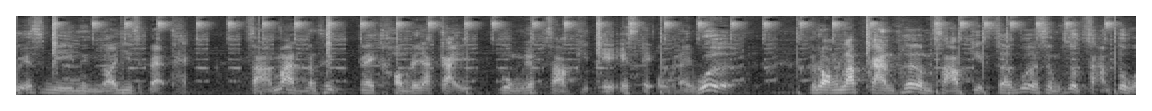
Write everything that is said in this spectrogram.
USB 128 แท็ก สามารถบันทึกในคอมระยะไกลวงเล็บซาวกิด ASIO Driver รองรับการเพิ่มซาวกิดเซิร์ฟเวอร์สูงสุด 3 ตัว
